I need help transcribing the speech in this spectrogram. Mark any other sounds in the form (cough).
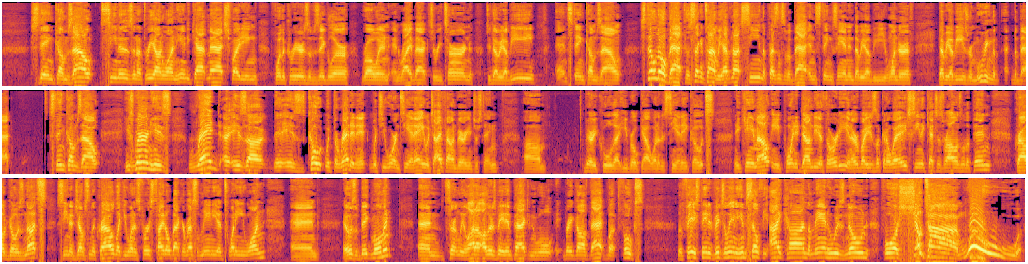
Sting comes out. Cena's in a three-on-one handicap match, fighting for the careers of Ziggler, Rowan, and Ryback to return to WWE. And Sting comes out. Still no bat for the second time. We have not seen the presence of a bat in Sting's hand in WWE. You wonder if WWE is removing the the bat. Sting comes out. He's wearing his red, uh, his uh, his coat with the red in it, which he wore in TNA, which I found very interesting. Um, very cool that he broke out one of his TNA coats. And he came out and he pointed down the authority, and everybody's looking away. Cena catches Rollins with a pin. Crowd goes nuts. Cena jumps in the crowd like he won his first title back at WrestleMania 21. And it was a big moment. And certainly a lot of others made impact, and we'll break off that. But folks, the face painted vigilante himself, the icon, the man who is known for Showtime! Woo!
